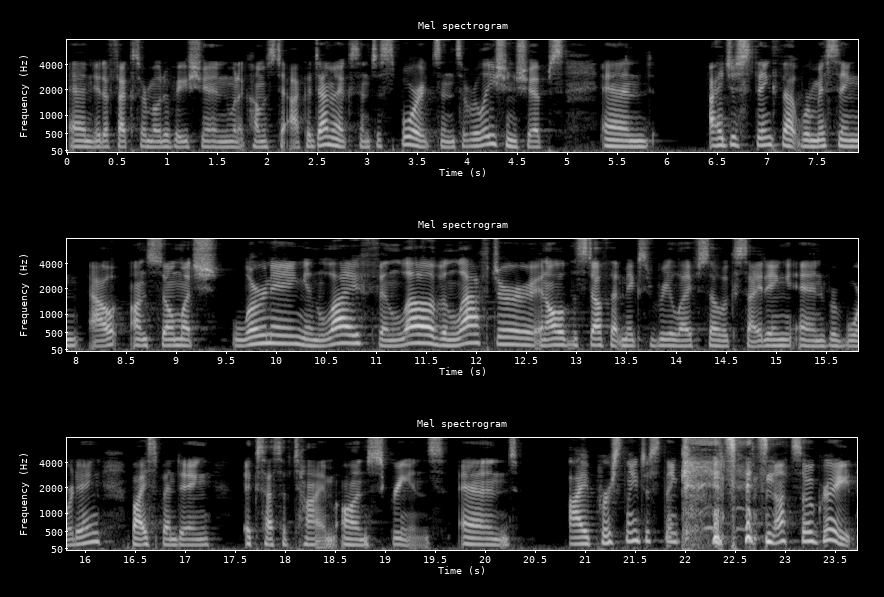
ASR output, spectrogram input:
And it affects our motivation when it comes to academics and to sports and to relationships. And I just think that we're missing out on so much learning and life and love and laughter and all of the stuff that makes real life so exciting and rewarding by spending excessive time on screens. And I personally just think it's it's not so great.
